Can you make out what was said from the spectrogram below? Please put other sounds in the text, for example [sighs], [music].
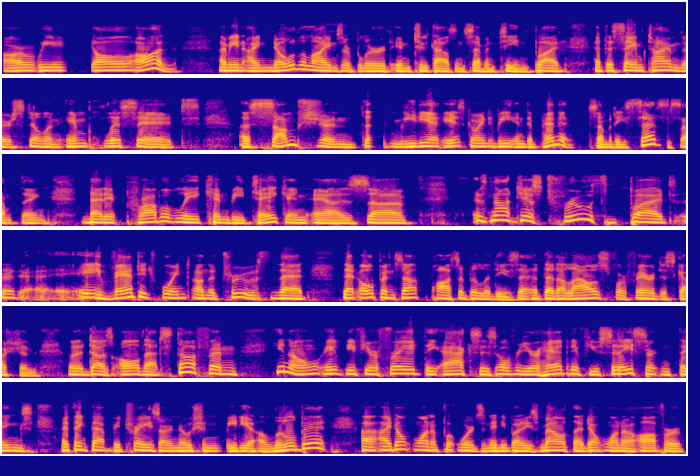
are we all on? I mean, I know the lines are blurred in 2017, but at the same time, there's still an implicit assumption that media is going to be independent. Somebody says something that it probably can be taken as uh, it's not just truth, but a vantage point on the truth that that opens up possibilities that, that allows for fair discussion. That does all that stuff, and you know, if, if you're afraid the axe is over your head, if you say certain things, I think that betrays our notion media a little bit. Uh, I don't want to put words in anybody's mouth. I don't want to offer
